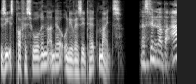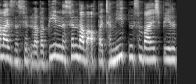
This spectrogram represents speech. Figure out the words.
Sie ist Professorin an der Universität Mainz. Das finden wir bei Ameisen, das finden wir bei Bienen, das finden wir aber auch bei Termiten zum Beispiel.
